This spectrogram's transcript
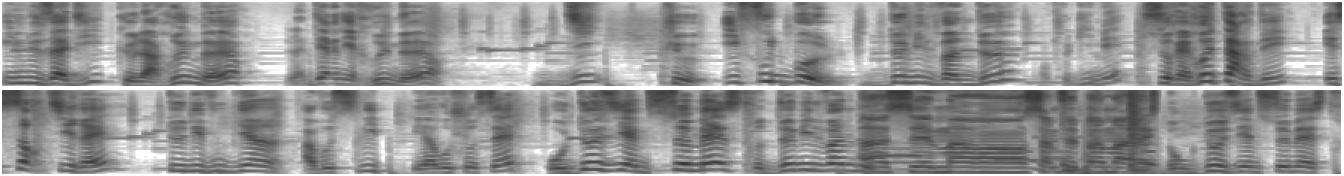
Il nous a dit que la rumeur, la dernière rumeur, dit que eFootball 2022, entre guillemets, serait retardé et sortirait, tenez-vous bien à vos slips et à vos chaussettes, au deuxième semestre 2022. Ah c'est marrant, ça me fait pas marrer. Donc deuxième semestre,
